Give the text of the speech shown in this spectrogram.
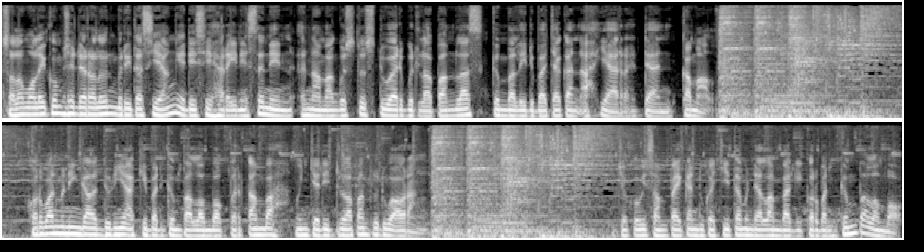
Assalamualaikum Sederalun Berita Siang edisi hari ini Senin 6 Agustus 2018 kembali dibacakan Ahyar dan Kamal. Korban meninggal dunia akibat gempa Lombok bertambah menjadi 82 orang. Jokowi sampaikan duka cita mendalam bagi korban gempa Lombok.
